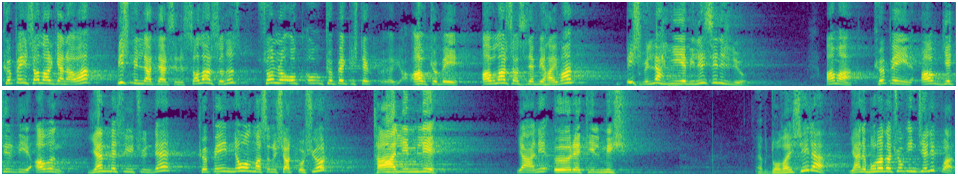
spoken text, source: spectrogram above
Köpeği salarken hava, Bismillah dersiniz, salarsınız, sonra o, o köpek işte, e, av köpeği avlarsa size bir hayvan, Bismillah yiyebilirsiniz diyor. Ama köpeğin av getirdiği avın yenmesi için de köpeğin ne olmasını şart koşuyor? Talimli. Yani öğretilmiş. E, dolayısıyla yani burada çok incelik var.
